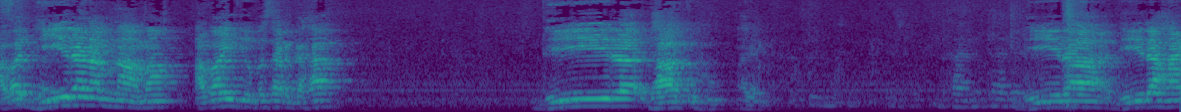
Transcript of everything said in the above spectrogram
अवधीरणं नाम अव इति उपसर्गः धीरधातुः अयम् धीर, धीरः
